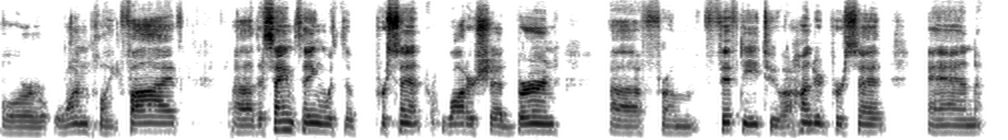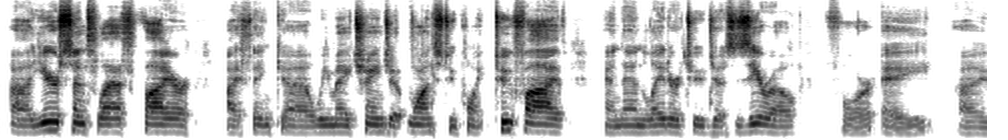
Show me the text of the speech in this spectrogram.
or 1.5 uh, the same thing with the percent watershed burn uh, from 50 to 100% and uh, years since last fire I think uh, we may change it once to 0.25 and then later to just zero for a, a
